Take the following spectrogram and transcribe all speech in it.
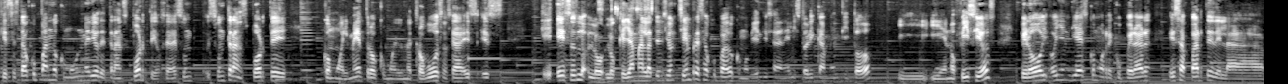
que se está ocupando como un medio de transporte, o sea, es un, es un transporte como el metro, como el metrobús, o sea, es, es e, eso es lo, lo, que llama la atención. Siempre se ha ocupado, como bien dice Daniel, históricamente y todo, y, y, en oficios, pero hoy, hoy en día es como recuperar esa parte de la,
